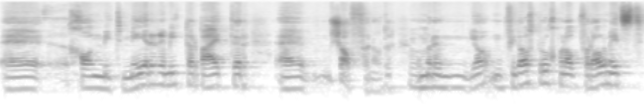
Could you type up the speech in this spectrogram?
äh, kann mit mehreren Mitarbeitern äh, arbeiten oder? Mhm. Und, man, ja, und für das braucht man halt vor allem jetzt,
